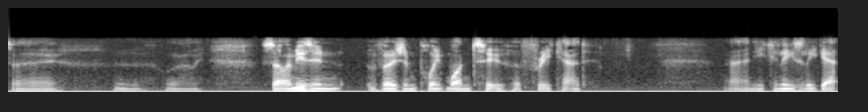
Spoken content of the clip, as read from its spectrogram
So, uh, where are we? So I'm using version 0.12 of FreeCAD and you can easily get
